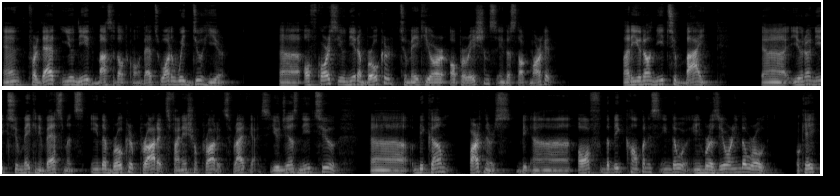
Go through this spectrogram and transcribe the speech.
And for that, you need Bastter.com. That's what we do here. Uh, of course, you need a broker to make your operations in the stock market, but you don't need to buy uh, you don't need to make investments in the broker products, financial products, right, guys? You just need to uh, become partners uh, of the big companies in the in Brazil or in the world. Okay,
